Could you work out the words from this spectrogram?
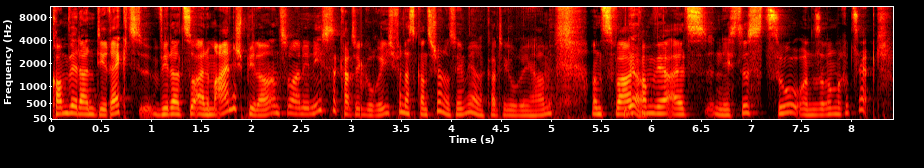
Kommen wir dann direkt wieder zu einem Einspieler und zwar in die nächste Kategorie. Ich finde das ganz schön, dass wir mehrere Kategorien haben. Und zwar ja. kommen wir als nächstes zu unserem Rezept.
